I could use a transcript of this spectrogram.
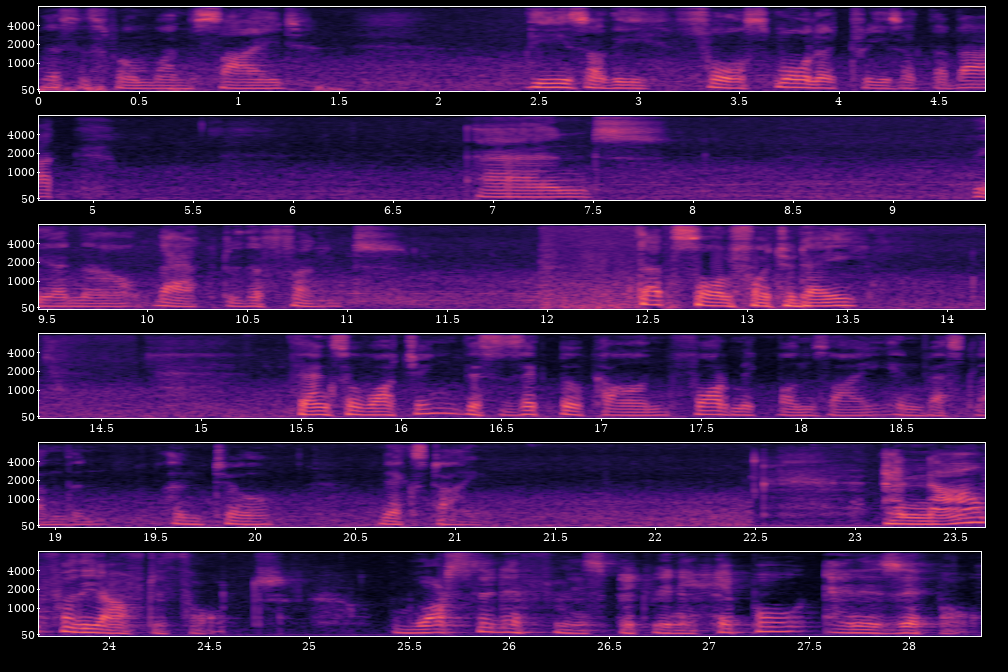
this is from one side these are the four smaller trees at the back and we are now back to the front. That's all for today. Thanks for watching. This is Iqbal Khan for Mick Bonsai in West London. Until next time. And now for the afterthought. What's the difference between a hippo and a zippo?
